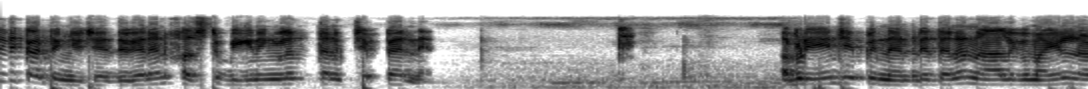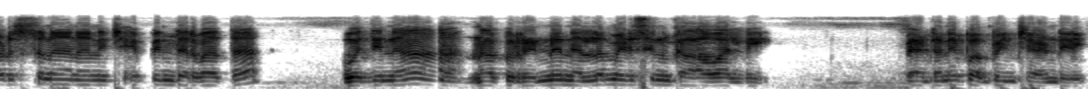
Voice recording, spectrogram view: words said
ఇది కంటిన్యూ చేద్దు కానీ ఫస్ట్ బిగినింగ్లో తనకు చెప్పాను నేను. ఏం చెప్పిందంటే తను నాలుగు మైళ్ళు నడుస్తున్నానని చెప్పిన తర్వాత వదిన నాకు రెండు నెలల మెడిసిన్ కావాలి. వెంటనే పంపించండి.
